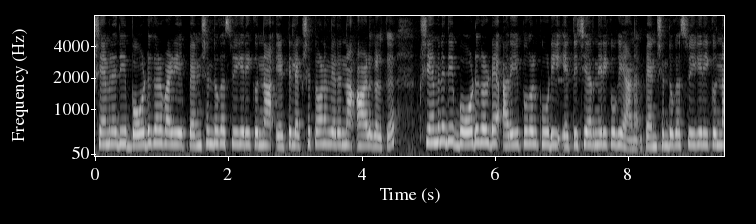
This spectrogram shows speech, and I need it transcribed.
ക്ഷേമനിധി ബോർഡുകൾ വഴി പെൻഷൻ തുക സ്വീകരിക്കുന്ന എട്ട് ലക്ഷത്തോളം വരുന്ന ആളുകൾക്ക് ക്ഷേമനിധി ബോർഡുകളുടെ അറിയിപ്പുകൾ കൂടി എത്തിച്ചേർന്നിരിക്കുകയാണ്. പെൻഷൻ തുക സ്വീകരിക്കുന്ന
